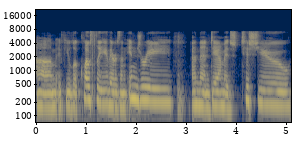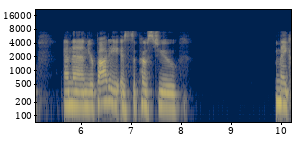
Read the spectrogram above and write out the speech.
um, if you look closely, there's an injury and then damaged tissue. And then your body is supposed to make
